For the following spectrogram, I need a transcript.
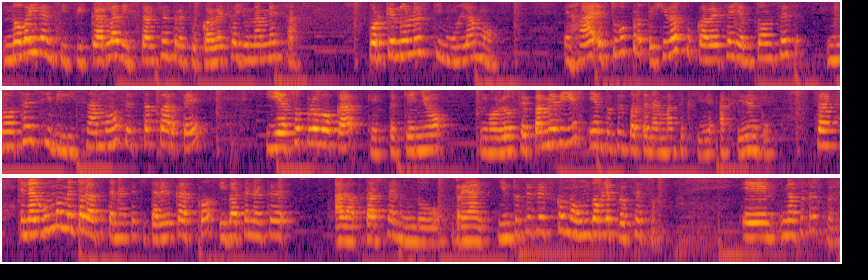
no va a identificar la distancia entre su cabeza y una mesa porque no lo estimulamos. Ajá, estuvo protegida su cabeza y entonces no sensibilizamos esta parte y eso provoca que el pequeño no lo sepa medir y entonces va a tener más accidentes. O sea, en algún momento le vas a tener que quitar el casco y va a tener que adaptarse al mundo real. Y entonces es como un doble proceso. Eh, nosotros, bueno,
